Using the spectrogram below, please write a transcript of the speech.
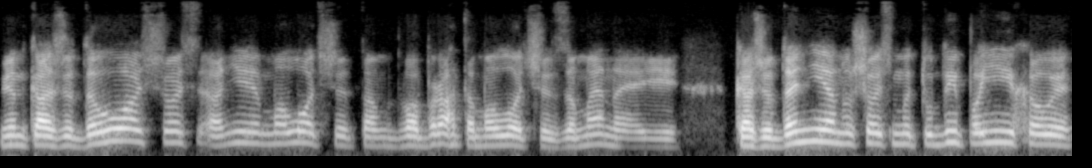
Він каже: да ось щось, вони молодші, там два брата молодші за мене, і каже: да ні, ну щось ми туди поїхали,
